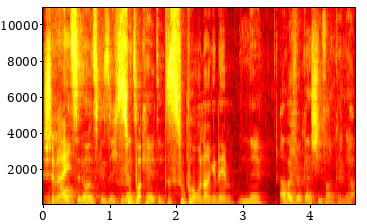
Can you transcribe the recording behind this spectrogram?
Stimmt eigentlich. dir noch ins Gesicht, die Super, ganze Kälte. das ist super unangenehm. Nee. Aber ich würde gerne Skifahren können, ja.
